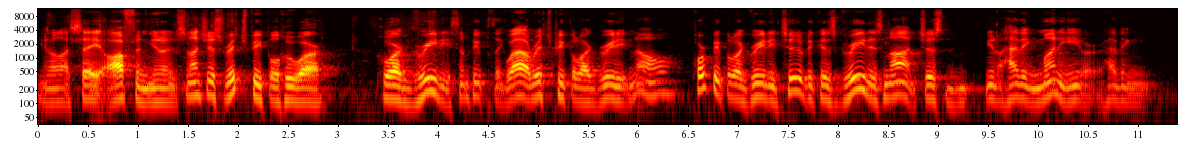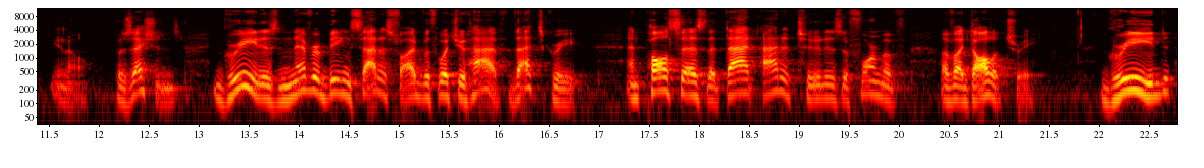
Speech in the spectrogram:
You know, I say often, you know, it's not just rich people who are, who are greedy. Some people think, wow, rich people are greedy. No, poor people are greedy too because greed is not just you know, having money or having you know, possessions. Greed is never being satisfied with what you have. That's greed. And Paul says that that attitude is a form of, of idolatry. Greed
